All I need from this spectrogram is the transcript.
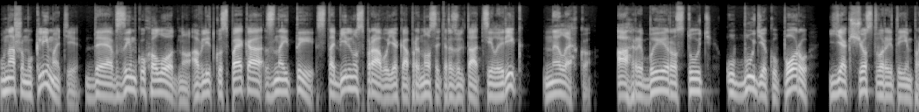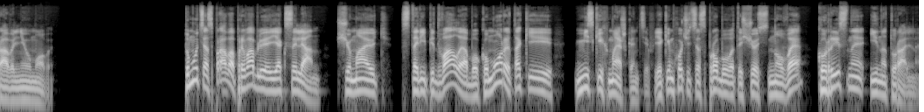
У нашому кліматі, де взимку холодно, а влітку спека, знайти стабільну справу, яка приносить результат цілий рік, нелегко, а гриби ростуть у будь-яку пору, якщо створити їм правильні умови. Тому ця справа приваблює як селян, що мають старі підвали або комори, так і міських мешканців, яким хочеться спробувати щось нове, корисне і натуральне.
